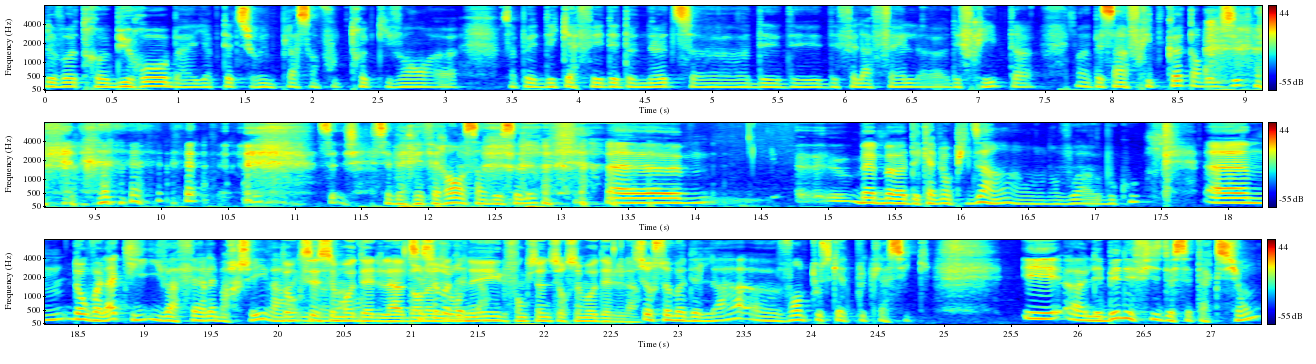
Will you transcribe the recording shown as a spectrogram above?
de votre bureau, ben, il y a peut-être sur une place un food truck qui vend. Euh, ça peut être des cafés, des donuts, euh, des, des, des falafels, des frites. On appelle ça un frites cote en Belgique. c'est mes références, hein, désolé. Euh, même euh, des camions pizza, hein, on en voit beaucoup. Euh, donc voilà, qui il va faire les marchés. Il va, donc c'est ce modèle-là. Dans la journée, il fonctionne sur ce modèle-là. Sur ce modèle-là, vendre tout ce qui est de plus classique. Et les bénéfices de cette action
